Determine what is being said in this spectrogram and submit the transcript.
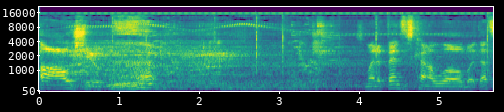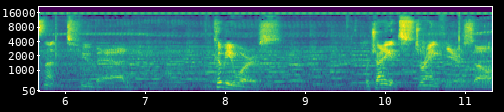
Oh, shoot. So my defense is kind of low, but that's not too bad. Could be worse. We're trying to get strength here, so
